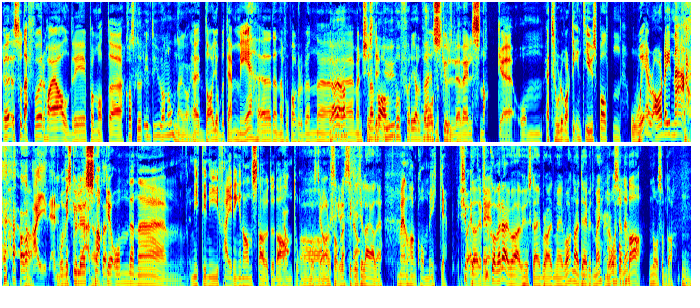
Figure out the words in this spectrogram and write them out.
Eh, Så derfor har jeg aldri på en måte Hva skulle du intervjue han om den gangen? eh, Da jobbet jeg med eh, denne fotballklubben Ja, ja. Manchester Men hva- U. hvorfor i all verden Og skulle vel snakke om Jeg tror det var til intervjuspalten Where are they now? Nei, en Hvor vi skulle snakke om denne mm, 99-feiringen hans da, vet du, da han tok oss til Åh, Arsenal. sikkert, sikkert ikke lei av det. Men han kom ikke. Tjukk Tjukka over ræva husker jeg Bride May var. Nei, David May. Nå som da. Nå som da. Mm.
